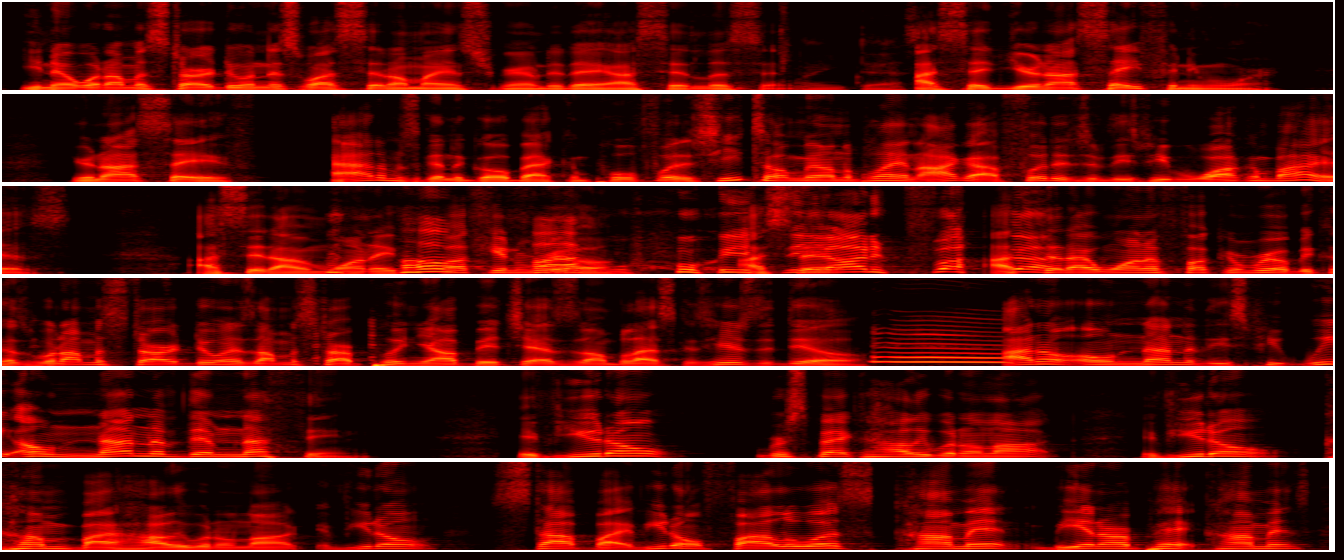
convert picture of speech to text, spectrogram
You know what I'm gonna start doing? This is what I said on my Instagram today. I said, listen, I said, you're not safe anymore. You're not safe. Adam's gonna go back and pull footage. He told me on the plane, I got footage of these people walking by us. I said, I want a Oh, fucking fuck. real. I said, y'all done fucked I said, I want a fucking real because what I'm gonna start doing is I'm gonna start putting y'all bitch asses on blast. Because here's the deal I don't own none of these people. We own none of them nothing. If you don't respect Hollywood Unlocked, if you don't come by Hollywood Unlocked, if you don't stop by, if you don't follow us, comment, be in our pet comments.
